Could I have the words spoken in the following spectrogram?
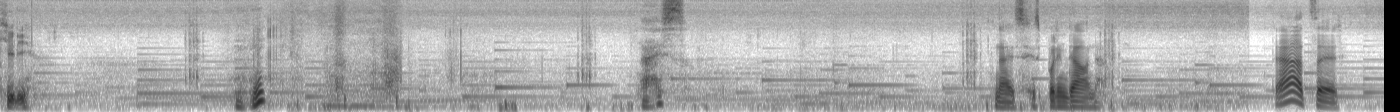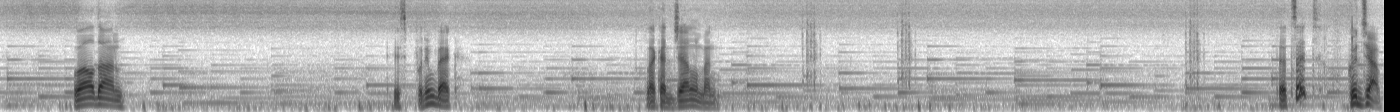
Cutie. Mm -hmm. Nice. Nice, he's putting down. That's it. Well done. He's putting back like a gentleman. That's it. Good job.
